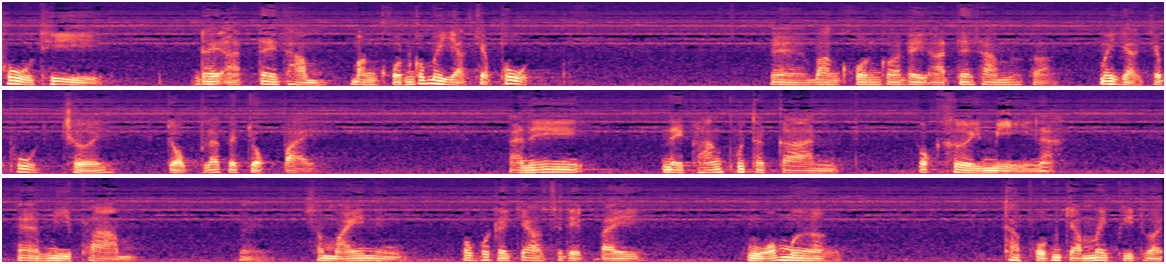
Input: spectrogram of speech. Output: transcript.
ผู้ที่ได้อัดได้ทำบางคนก็ไม่อยากจะพูดบางคนก็ได้อัดได้ทำแล้วก็ ไม่อยากจะพูดเฉยจบแล้วก็จบไป อันนี้ ในครั้งพุทธกาลก็เคยมีนะมีพราหมณ์สมัยหนึ่ง พระพุทธเจ้าเสด็จไปหัวเมือง ถ้าผมจำไม่ผิดว่า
